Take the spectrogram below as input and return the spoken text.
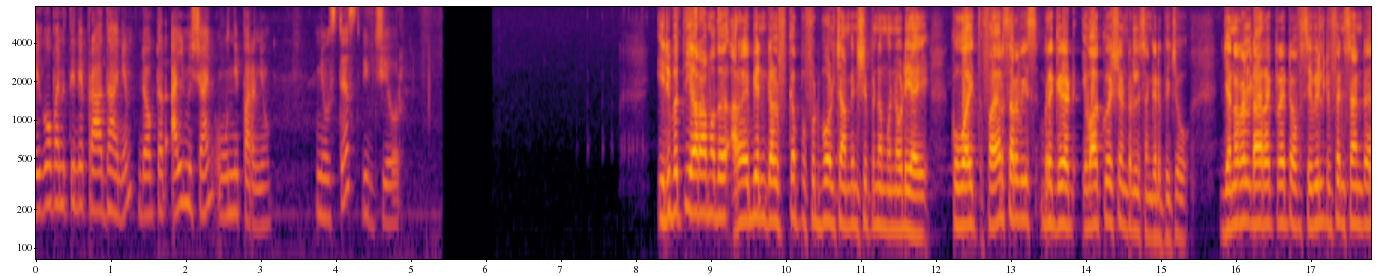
ഏകോപനത്തിന്റെ പ്രാധാന്യം ഡോക്ടർ അൽ മിഷാൻ ഊന്നിപ്പറഞ്ഞു. ന്യൂസ് ഡെസ്ക് വിബ്ജിയോർ ഇരുപത്തിയാറാമത് അറേബ്യൻ ഗൾഫ് കപ്പ് ഫുട്ബോൾ ചാമ്പ്യൻഷിപ്പിന് മുന്നോടിയായി Kuwait fire service brigade evacuation drill സംഘടിപ്പിച്ചു. General directorate of civil defence and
